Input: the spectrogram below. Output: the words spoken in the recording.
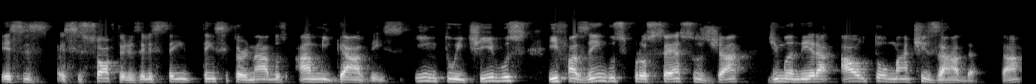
esses, esses softwares eles têm, têm se tornado amigáveis, intuitivos e fazendo os processos já de maneira automatizada, tá?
